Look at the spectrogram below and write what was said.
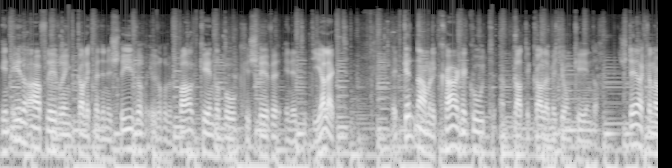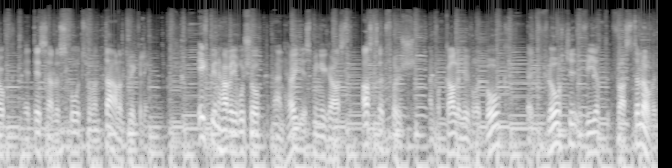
In iedere aflevering kan ik met een schrijver over een bepaald kinderboek geschreven in het dialect. Het kent namelijk graag goed een platte kallen met jong kinderen. Sterker nog, het is zelfs goed voor een taalontwikkeling. Ik ben Harry Roeshop en hij is mijn gast Astrid Frusch en verkallen over het boek Het Floortje viert vaste loven.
